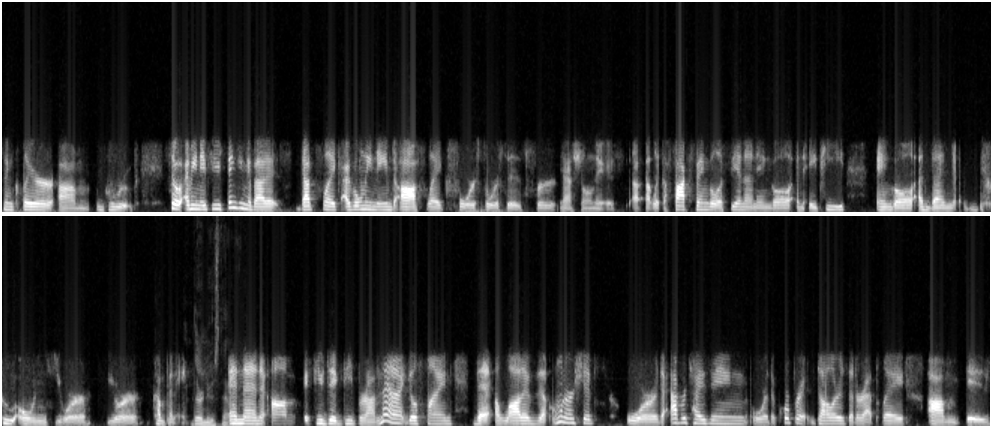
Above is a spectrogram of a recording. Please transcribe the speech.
Sinclair um, group. So, I mean, if you're thinking about it, that's like I've only named off like four sources for national news, uh, uh like a Fox angle, a CNN angle, an AP angle, and then who owns your your company. Their news network. And then um, if you dig deeper on that, you'll find that a lot of the ownerships or the advertising or the corporate dollars that are at play um, is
